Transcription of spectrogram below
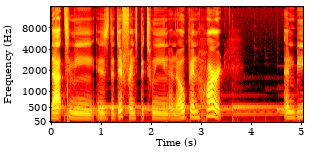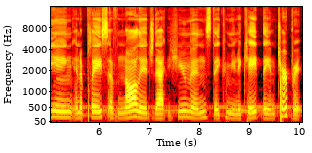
That to me is the difference between an open heart and being in a place of knowledge that humans they communicate they interpret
